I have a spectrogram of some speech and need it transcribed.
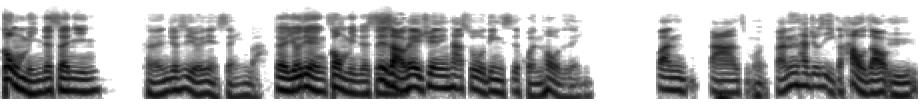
共鸣的声音，可能就是有一点声音吧，对，有点共鸣的声音，至少可以确定它说不定是浑厚的声音，不然大家怎么会？反正他就是一个号召渔，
